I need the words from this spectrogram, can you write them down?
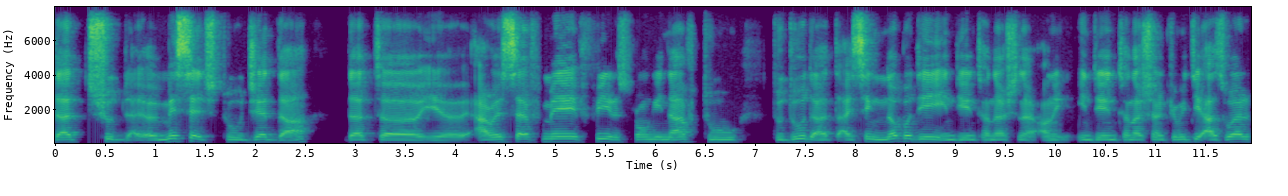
that should, a message to Jeddah that uh, RSF may feel strong enough to to do that. I think nobody in the international in the international community, as well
